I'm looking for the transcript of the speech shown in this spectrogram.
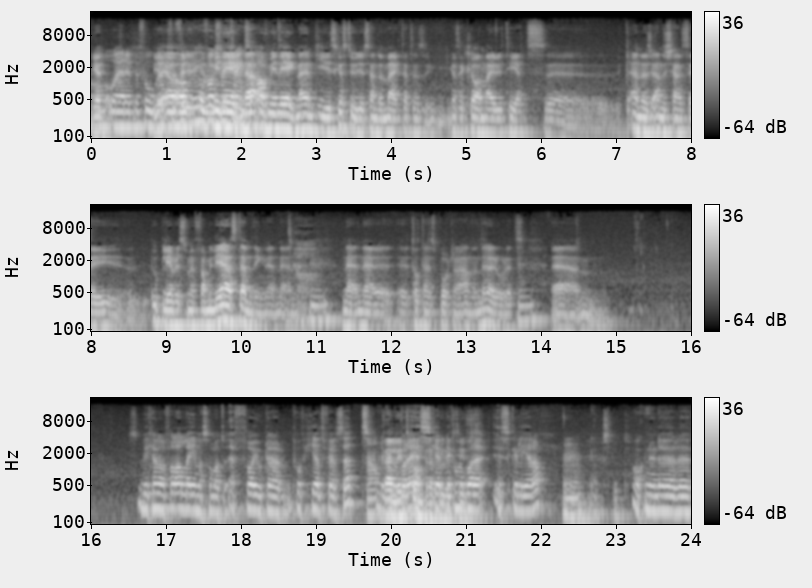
Och, Ja. och är det befogat? Ja, av, det av, mina egna, av av mina egna empiriska studier så har jag ändå märkt att en ganska klar majoritets eh, ändå, ändå känner sig, upplever det som en familjär stämning när, när, Mm. när, när eh, Tottenham-supportrarna använder det här ordet. Mm. Ehm, Vi kan i alla fall alla enas om att FA har gjort det här på helt fel sätt. Ja, det, kommer bara eska, det kommer bara eskalera. Mm. absolut. Och nu när eh,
